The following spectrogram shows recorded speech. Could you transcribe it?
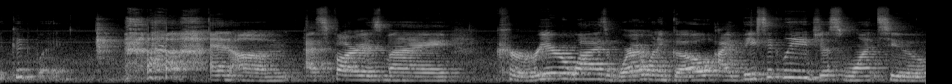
the good way. and um, as far as my career wise where I want to go, I basically just want to,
